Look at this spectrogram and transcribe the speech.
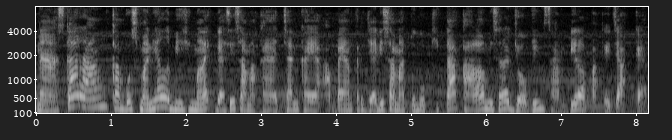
Nah sekarang kampus mania lebih melek gak sih sama kayak Chan kayak apa yang terjadi sama tubuh kita kalau misalnya jogging sambil pakai jaket.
